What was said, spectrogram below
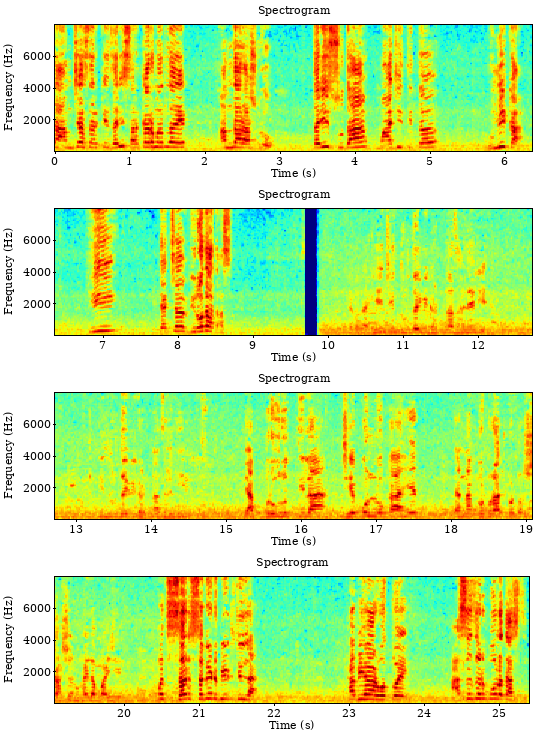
तर आमच्यासारखे जरी सरकारमधला एक आमदार असलो तरीसुद्धा माझी तिथं भूमिका ही त्याच्या विरोधात असेल हे बघा ही जी दुर्दैवी घटना झालेली आहे ही दुर्दैवी घटना झाली आहे. त्या प्रवृत्तीला जे कोण लोक आहेत त्यांना कठोरात कठोर शासन व्हायला पाहिजे. पण सरसगट बीड जिल्हा हा बिहार होतोय. असं जर बोलत असते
